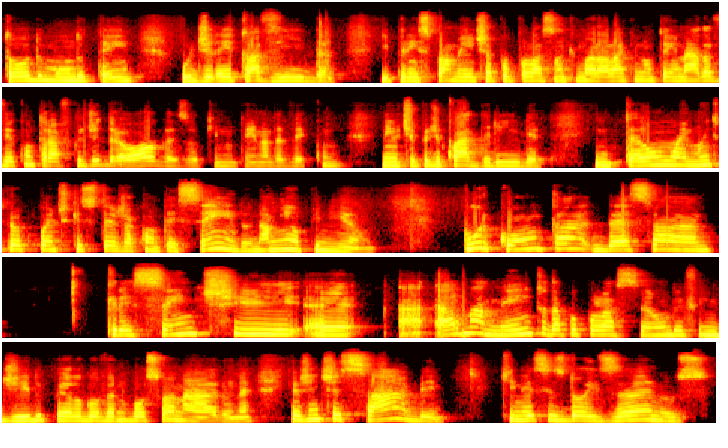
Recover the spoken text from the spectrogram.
Todo mundo tem o direito à vida e principalmente a população que mora lá que não tem nada a ver com tráfico de drogas ou que não tem nada a ver com nenhum tipo de quadrilha. Então é muito preocupante que isso esteja acontecendo, na minha opinião, por conta dessa crescente é, armamento da população defendido pelo governo Bolsonaro, né? E a gente sabe que nesses dois anos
